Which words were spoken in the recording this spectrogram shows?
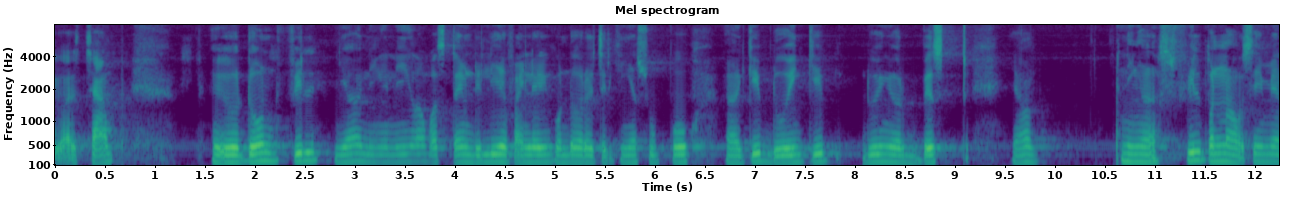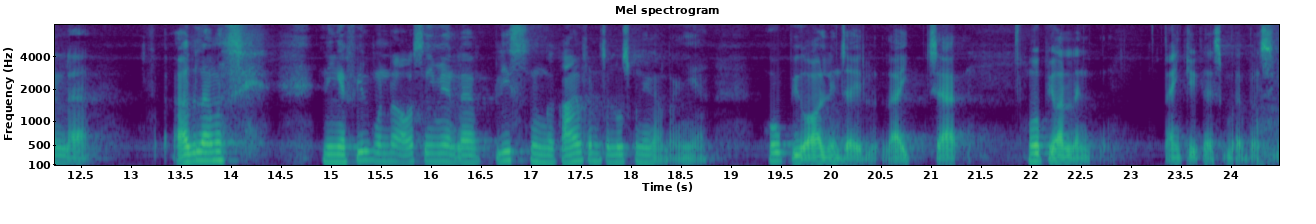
you are champ you don't feel ஏன் நீங்கள் நீங்கள் தான் ஃபஸ்ட் டைம் டெல்லியை ஃபைனல் வரைக்கும் கொண்டு வர வச்சுருக்கீங்க. Super keep doing keep doing your best ஏன் நீங்கள் ஃபீல் பண்ண அவசியமே இல்லை. அது இல்லாமல் நீங்கள் ஃபீல் பண்ணுற அவசியமே இல்லை. ப்ளீஸ் உங்கள் கான்ஃபிடென்ஸை லூஸ் பண்ணிடாதீங்க. Hope you all enjoy like sir hope you all thank you guys bye bye see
